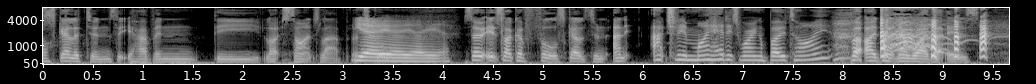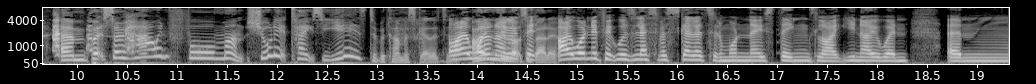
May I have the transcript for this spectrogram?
skeletons that you have in the like science lab. At Yeah, school. yeah, yeah, yeah. So it's like a full skeleton, and actually in my head, it's wearing a bow tie, but I don't know why that is. Um, but so how in four months? Surely it takes years to become a skeleton. I, I don't know lots it, about it. I wonder if it was less of a skeleton, one of those things like you know when um,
